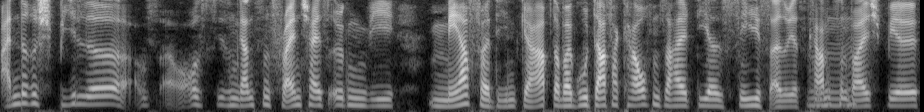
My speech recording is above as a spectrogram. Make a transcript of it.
andere Spiele auf, aus diesem ganzen Franchise irgendwie mehr verdient gehabt. Aber gut, da verkaufen sie halt DLCs. Also jetzt kam mhm. zum Beispiel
